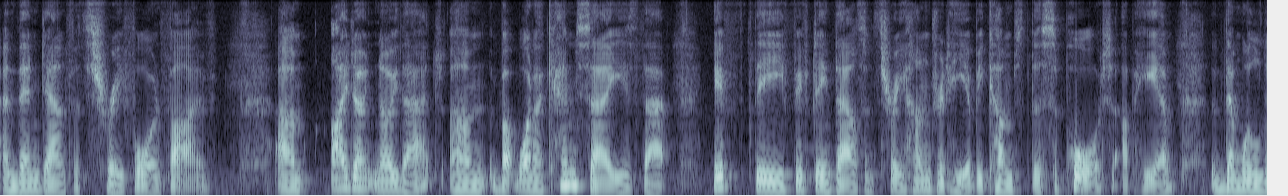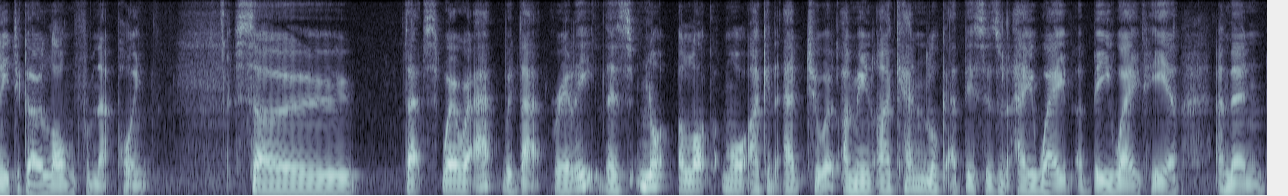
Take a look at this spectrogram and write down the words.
and then down for 3, 4 and 5. Um, I don't know that, um, but what I can say is that if the 15,300 here becomes the support up here, then we'll need to go long from that point. So that's where we're at with that really. There's not a lot more i can add to it. I mean i can look at this as an a wave a b wave here and then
